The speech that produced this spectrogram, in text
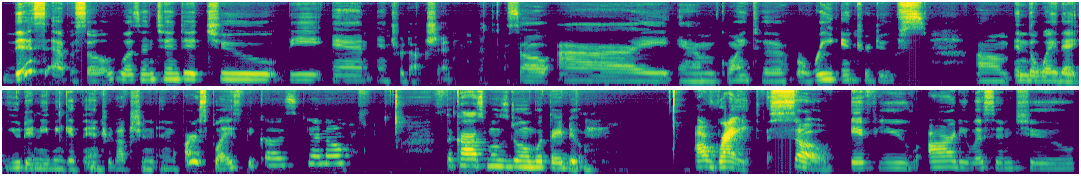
this episode was intended to be an introduction. So, I am going to reintroduce um, in the way that you didn't even get the introduction in the first place because, you know, the cosmos doing what they do. All right. So if you've already listened to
